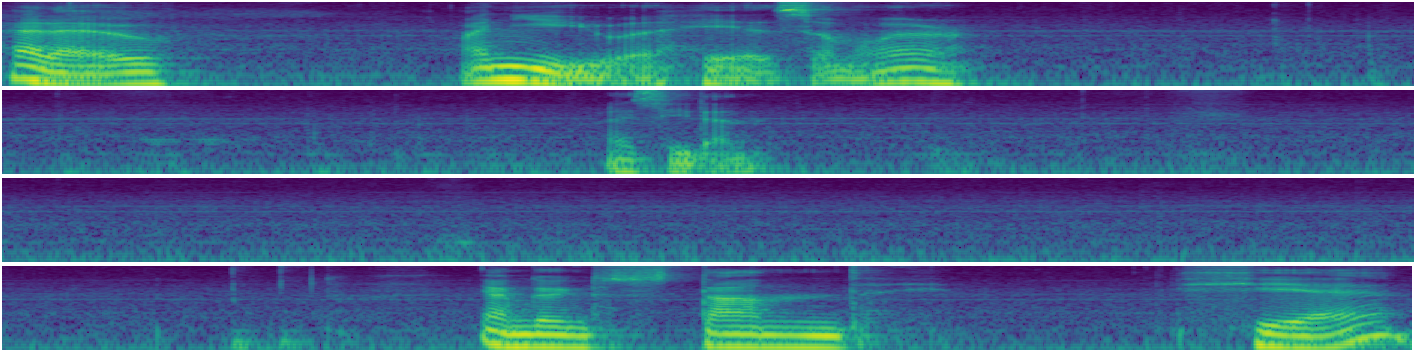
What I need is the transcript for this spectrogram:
Hello. I knew you were here somewhere. I see then. Yeah, I'm going to stand here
